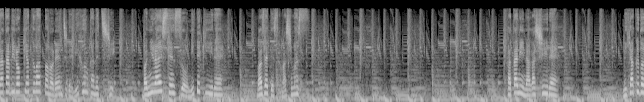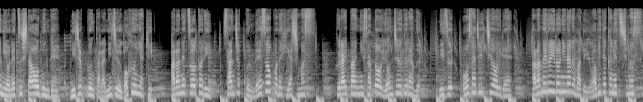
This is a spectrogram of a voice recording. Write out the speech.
再び600ワットのレンジで2分加熱しバニラエッセンスを2滴入れ混ぜて冷まします。型に流し入れ200度に予熱したオーブンで20分から25分焼き粗熱を取り30分冷蔵庫で冷やします。フライパンに砂糖 40g 水大さじ1を入れカラメル色になるまで弱火で加熱します。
